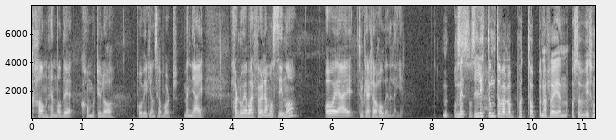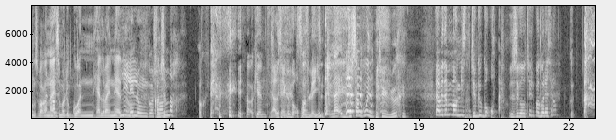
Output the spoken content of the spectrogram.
kan hende at det kommer til å påvirke vennskapet vårt, men jeg har noe jeg bare føler jeg må si nå, og jeg tror ikke jeg klarer å holde det inne lenger. Men litt dumt å være på toppen av fløyen, og så hvis hun svarer nei, så må du gå en hele veien ned. Lille henne. Lungårdsvann, da. Okay. ja, okay. Ja, du trenger ikke å gå opp på sånn- fløyen. Nei, du sa gå en tur. Ja, men det er mange Du trenger ikke gå opp hvis du skal gå tur. Bare gå rett fram.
